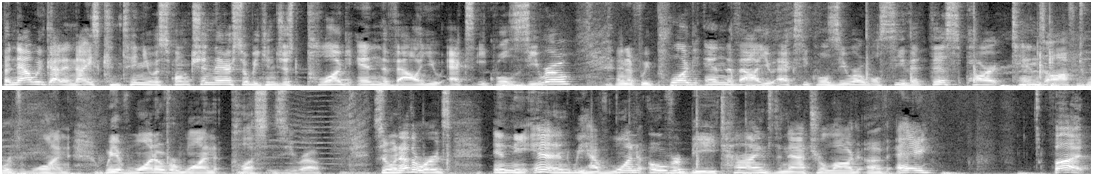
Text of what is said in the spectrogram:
But now we've got a nice continuous function there, so we can just plug in the value x equals 0. And if we plug in the value x equals 0, we'll see that this part tends off towards 1. We have 1 over 1 plus 0. So in other words, in the end, we have 1 over b times the natural log of a. But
